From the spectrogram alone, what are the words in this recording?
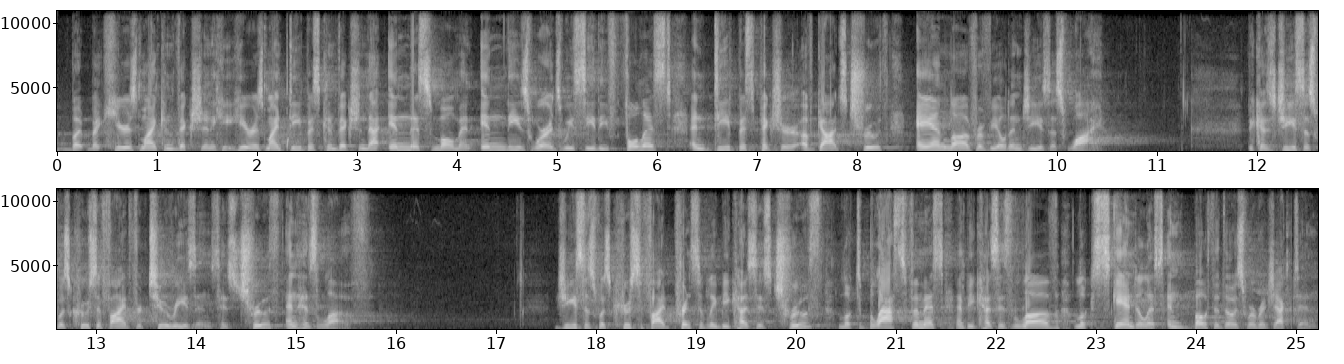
but, but here's my conviction. He, here is my deepest conviction that in this moment, in these words, we see the fullest and deepest picture of God's truth and love revealed in Jesus. Why? Because Jesus was crucified for two reasons his truth and his love. Jesus was crucified principally because his truth looked blasphemous and because his love looked scandalous, and both of those were rejected.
